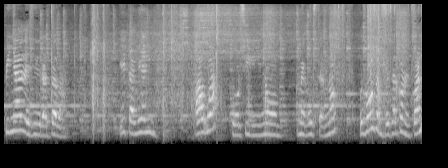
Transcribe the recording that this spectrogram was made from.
Piña deshidratada. Y también agua por si no me gustan, ¿no? Pues vamos a empezar con el pan.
